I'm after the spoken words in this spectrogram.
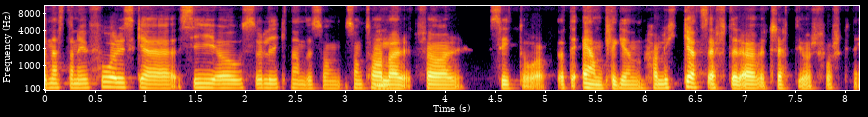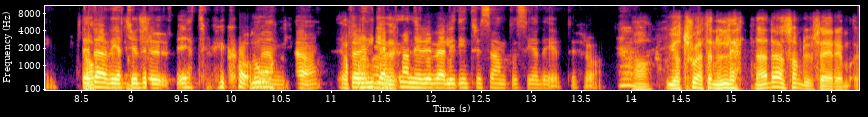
och nästan euforiska CEOs och liknande som, som mm. talar mm. för sitt då, att det äntligen har lyckats efter över 30 års forskning. Det ja. där vet ju du jättemycket om. Men, ja, för en lekman är det väldigt intressant att se det utifrån. Ja, och jag tror att den lättnaden som du säger är,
